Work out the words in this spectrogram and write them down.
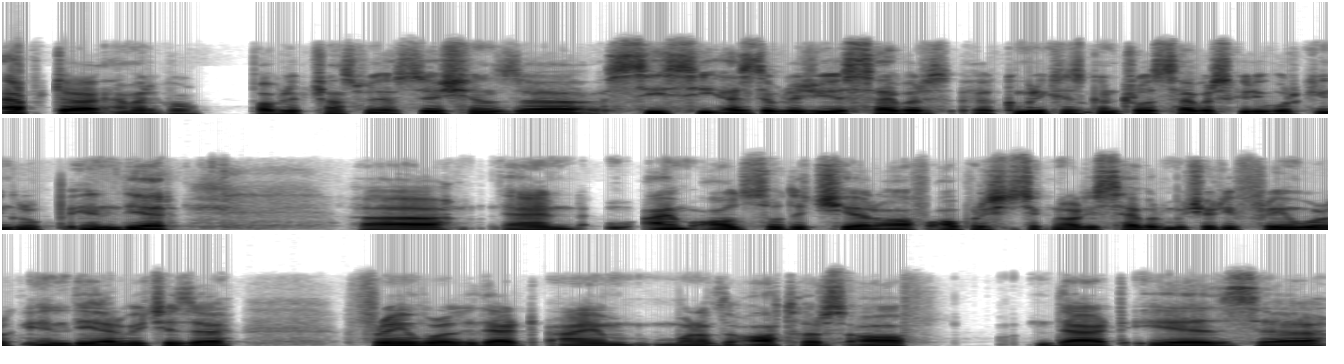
APTA, American Public Transportation Association's uh, CCSWG Cyber uh, Communications Control Cybersecurity Working Group in there. Uh, and I'm also the chair of Operations Technology Cyber Maturity Framework in there, which is a framework that I am one of the authors of. That is uh,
